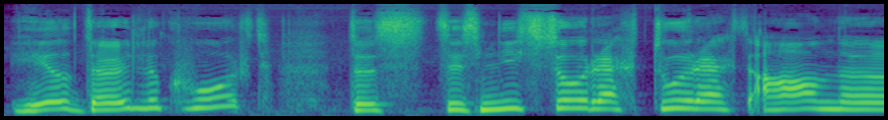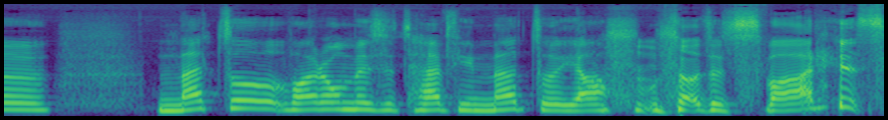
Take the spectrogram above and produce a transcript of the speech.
heel duidelijk hoort. Dus het is niet zo recht toe, recht aan eh, metal. Waarom is het heavy metal? Ja, omdat het zwaar is,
